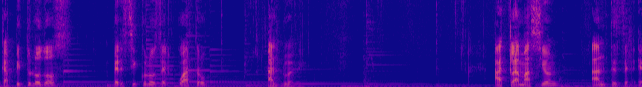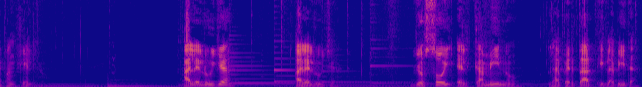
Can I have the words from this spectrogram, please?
capítulo 2, versículos del 4 al 9. Aclamación antes del Evangelio. Aleluya, aleluya. Yo soy el camino, la verdad y la vida.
